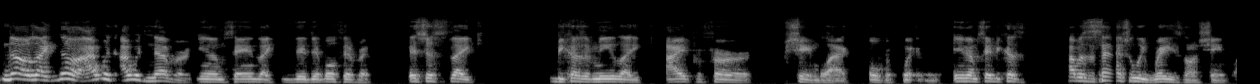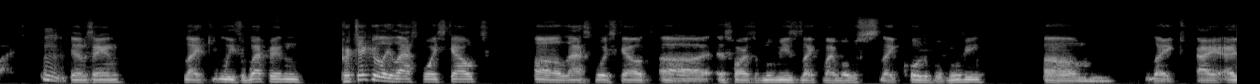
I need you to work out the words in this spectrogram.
no, like no, I would I would never. You know what I'm saying? Like they're, they're both different. It's just like because of me, like I prefer Shane Black over Quentin. You know what I'm saying? Because I was essentially raised on Shane Black. Mm. You know what I'm saying? Like Lethal Weapon, particularly Last Boy Scout. Uh, Last Boy Scout. Uh, as far as the movies, like my most like quotable movie. Um, like I, I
